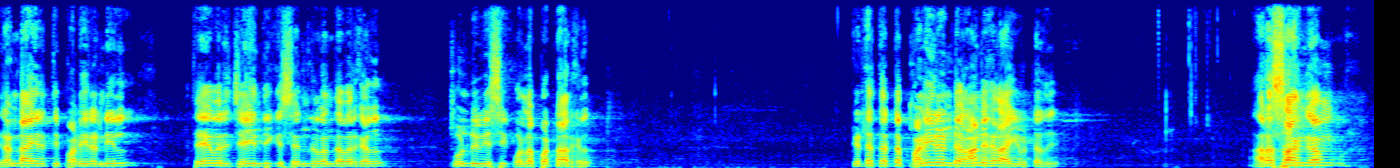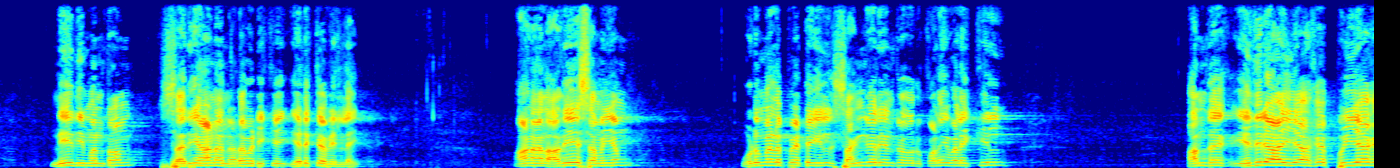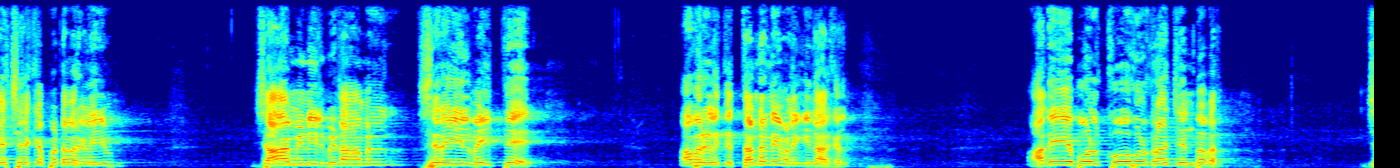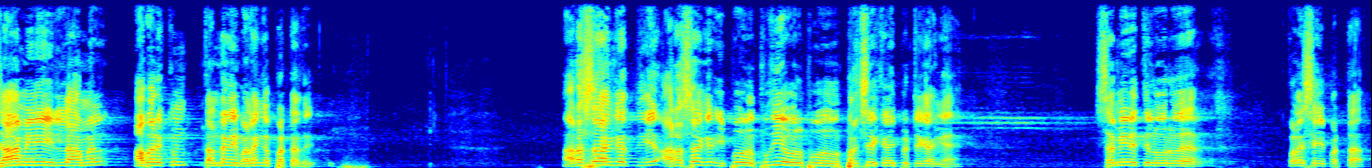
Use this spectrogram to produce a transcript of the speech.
இரண்டாயிரத்தி பனிரெண்டில் தேவர் ஜெயந்திக்கு சென்று வந்தவர்கள் குண்டு வீசி கொல்லப்பட்டார்கள். கிட்டத்தட்ட பனிரெண்டு ஆண்டுகள் ஆகிவிட்டது அரசாங்கம் நீதிமன்றம் சரியான நடவடிக்கை எடுக்கவில்லை. ஆனால் அதே சமயம் உடுமலைப்பேட்டையில் சங்கர் என்ற ஒரு கொலை வழக்கில் அந்த எதிராளியாக பொய்யாக சேர்க்கப்பட்டவர்களையும் ஜாமீனில் விடாமல் சிறையில் வைத்தே அவர்களுக்கு தண்டனை வழங்கினார்கள். அதேபோல் கோகுல்ராஜ் என்பவர் ஜாமீனே இல்லாமல் அவருக்கும் தண்டனை வழங்கப்பட்டது. அரசாங்கத்தில் அரசாங்கம் இப்போ ஒரு புதிய ஒரு பிரச்சனை கிளப்பிட்டிருக்காங்க. சமீபத்தில் ஒருவர் கொலை செய்யப்பட்டார்.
